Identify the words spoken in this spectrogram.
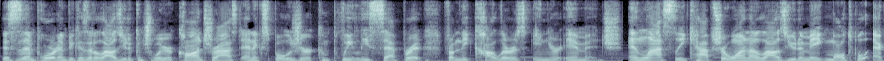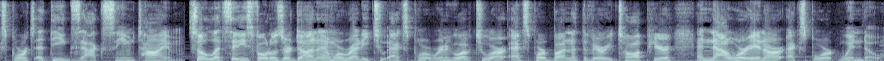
This is important because it allows you to control your contrast and exposure completely separate from the colors in your image. And lastly, Capture One allows you to make multiple exports at the exact same time. So let's say these photos are done and we're ready to export. We're gonna go up to our export button at the very top here, and now we're in our export window.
